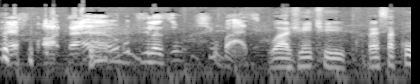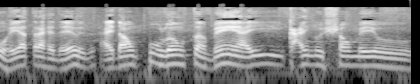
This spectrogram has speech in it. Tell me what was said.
É foda, é um Godzillazinho, um bichinho básico. O agente começa a correr atrás dele, né? aí dá um pulão também, aí cai no chão meio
